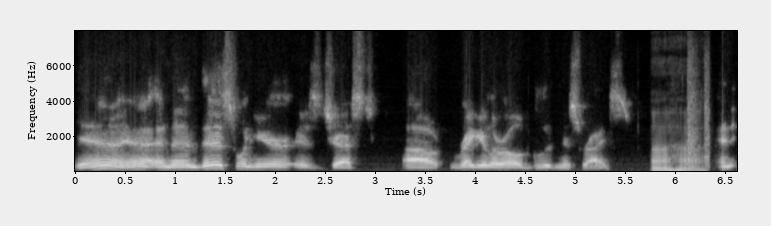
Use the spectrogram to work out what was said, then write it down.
Yeah, yeah. And then this one here is just uh, regular old glutinous rice. Uh huh. And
